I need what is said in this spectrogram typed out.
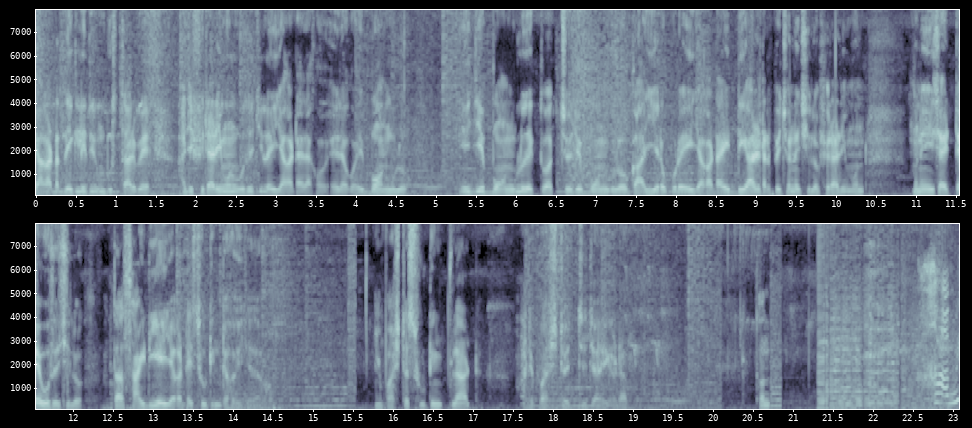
জায়গাটা দেখলে তুমি বুঝতে পারবে। আর যে ফেরারি মুন বসেছিল এই জায়গাটায়, দেখো, এই দেখো, এই বনগুলো। এই যে বনগুলো দেখতে পাচ্ছ, যে বনগুলো গাইয়ের ওপরে এই জায়গাটায় এই দেয়ালটার পেছনে ছিল ফেরারি মন এই সাইডটায় বসেছিল। তার সাইডে এই জায়গাটায় শ্যুটিংটা হয়েছে, দেখো। এই পাঁচটা শুটিং ফ্ল্যাট আর এই পাঁচটা হচ্ছে জায়গাটা। তখন আমি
